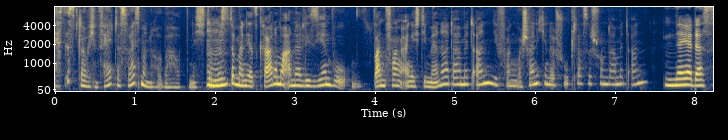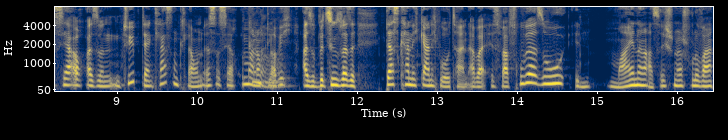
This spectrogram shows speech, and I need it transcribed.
Das ist, glaube ich, ein Feld, das weiß man noch überhaupt nicht. Da mhm. müsste man jetzt gerade mal analysieren, wo, wann fangen eigentlich die Männer damit an? Die fangen wahrscheinlich in der Schulklasse schon damit an. Naja, das ist ja auch, also ein Typ, der ein Klassenclown ist, ist ja auch immer genau. noch, glaube ich, also beziehungsweise, das kann ich gar nicht beurteilen, aber es war früher so, in meiner, als ich schon in der Schule war,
